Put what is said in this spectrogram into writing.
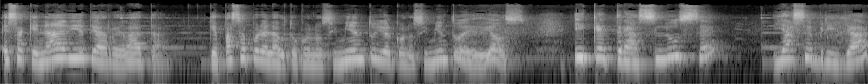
Esa que nadie te arrebata, que pasa por el autoconocimiento y el conocimiento de Dios y que trasluce y hace brillar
